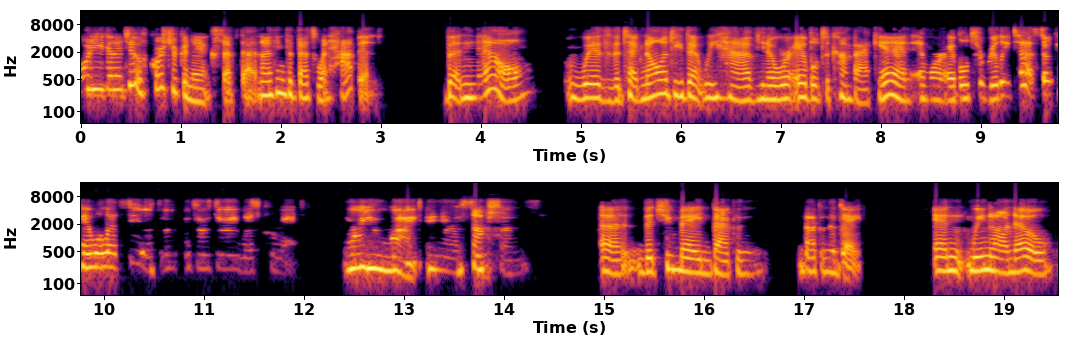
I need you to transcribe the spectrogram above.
What are you going to do? Of course, you're going to accept that. And I think that that's what happened. But now, with the technology that we have, you know, we're able to come back in and we're able to really test. Okay, well, let's see if, if your theory was correct. Were you right in your assumptions uh, that you made back in back in the day? And we now know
